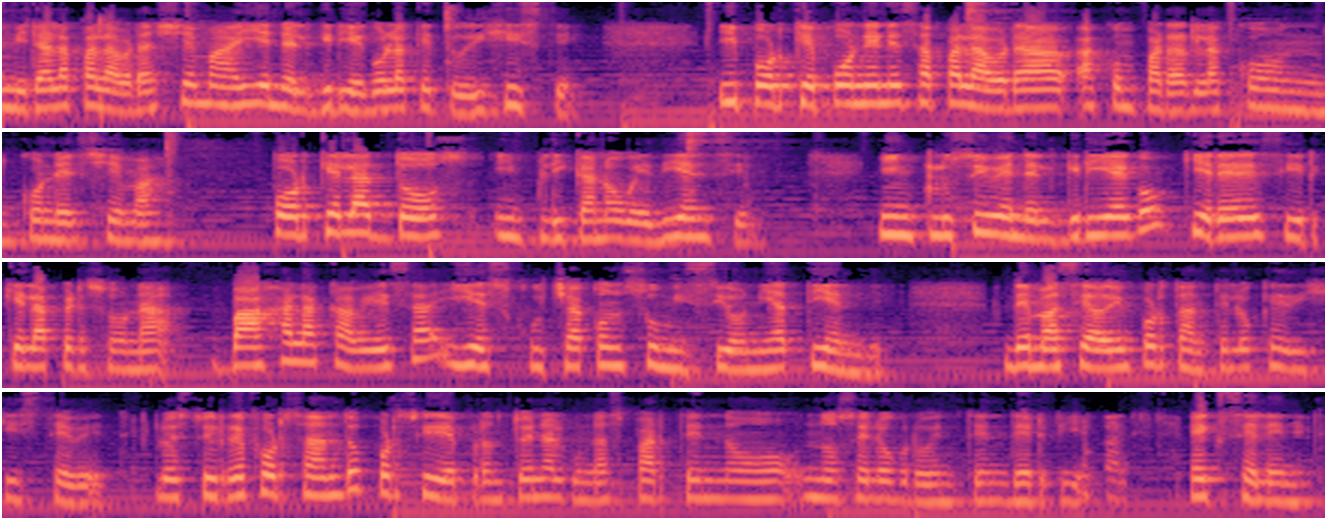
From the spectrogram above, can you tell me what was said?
mira la palabra Shema y en el griego la que tú dijiste. ¿Y por qué ponen esa palabra a compararla con, con el Shema? Porque las dos implican obediencia. Inclusive en el griego quiere decir que la persona baja la cabeza y escucha con sumisión y atiende. Demasiado importante lo que dijiste, Beth. Lo estoy reforzando por si de pronto en algunas partes no, no se logró entender bien. Excelente.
